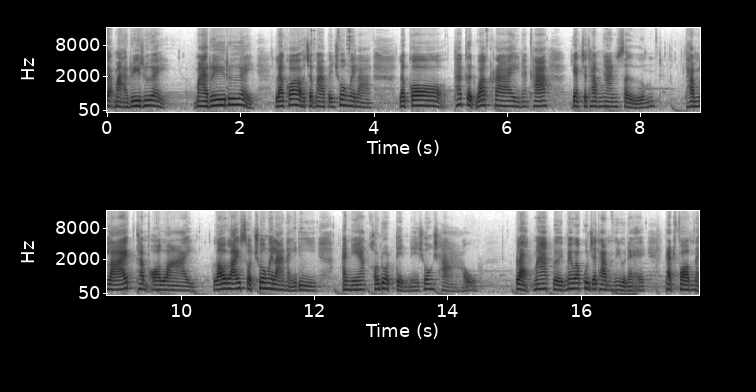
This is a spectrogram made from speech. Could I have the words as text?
จะมาเรื่อยๆ มาเรื่อยๆ แล้วก็จะมาเป็นช่วงเวลา แล้วก็ถ้าเกิดว่าใครนะคะ อยากจะทำงานเสริมทำไลฟ์ทำออนไลน์ แล้วไลฟ์สดช่วงเวลาไหนดี อันเนี้ยเขาโดดเด่นในช่วงเช้า แปลกมากเลย ไม่ว่าคุณจะทำอยู่ในแพลตฟอร์มไหน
